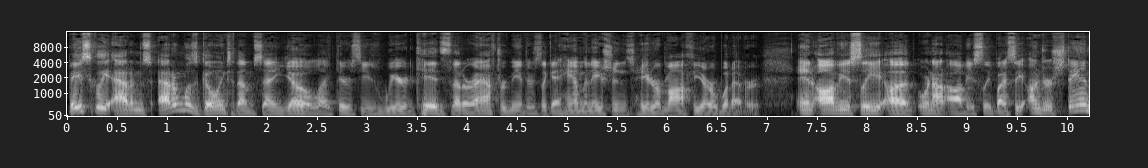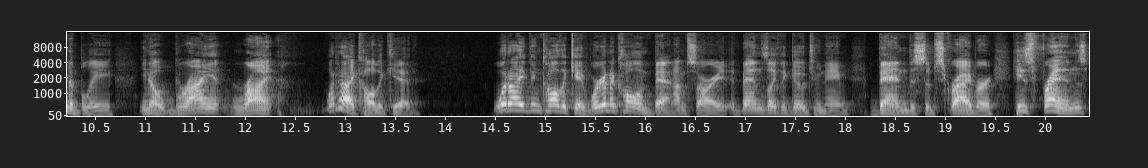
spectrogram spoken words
basically adam's adam was going to them saying yo like there's these weird kids that are after me. There's like a haminations hater mafia or whatever. And obviously uh, or not obviously but i say understandably you know brian ryan what did i call the kid what do I even call the kid? We're to call him Ben. I'm sorry. Ben's like the go to name. Ben, the subscriber. His friends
